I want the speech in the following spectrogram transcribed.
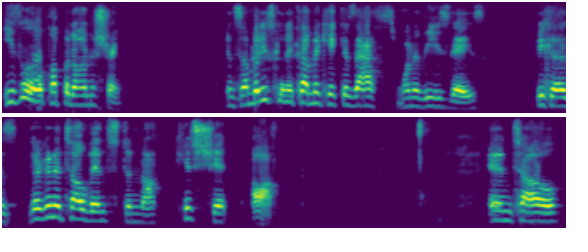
He's a little puppet on a string. And somebody's going to come and kick his ass one of these days because they're going to tell Vince to knock his shit off and tell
